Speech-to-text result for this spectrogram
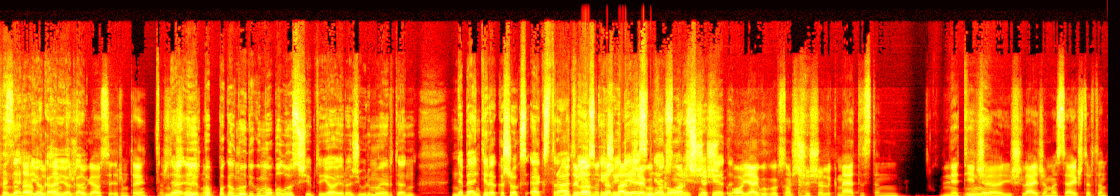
Visada ne, juokauju, iš juokauju. daugiausiai rimtai? Aš Ne, pa, pagal naudingumo balus, šiaip tai jo yra žiūrima ir ten, nebent yra kažkoks ekstra Nu, tai va, nu, ten, žaidėjas jeigu koks nenori nors šeši, šnekėti. o jeigu koks nors 16 metis ten netyčia mm. išleidžiamas į aikštę ir ten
